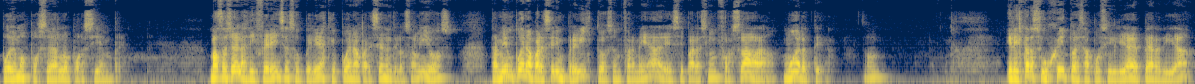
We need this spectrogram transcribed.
podemos poseerlo por siempre? Más allá de las diferencias o peleas que pueden aparecer entre los amigos, También pueden aparecer imprevistos, enfermedades, separación forzada, muerte. El estar sujeto a esa posibilidad de pérdida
